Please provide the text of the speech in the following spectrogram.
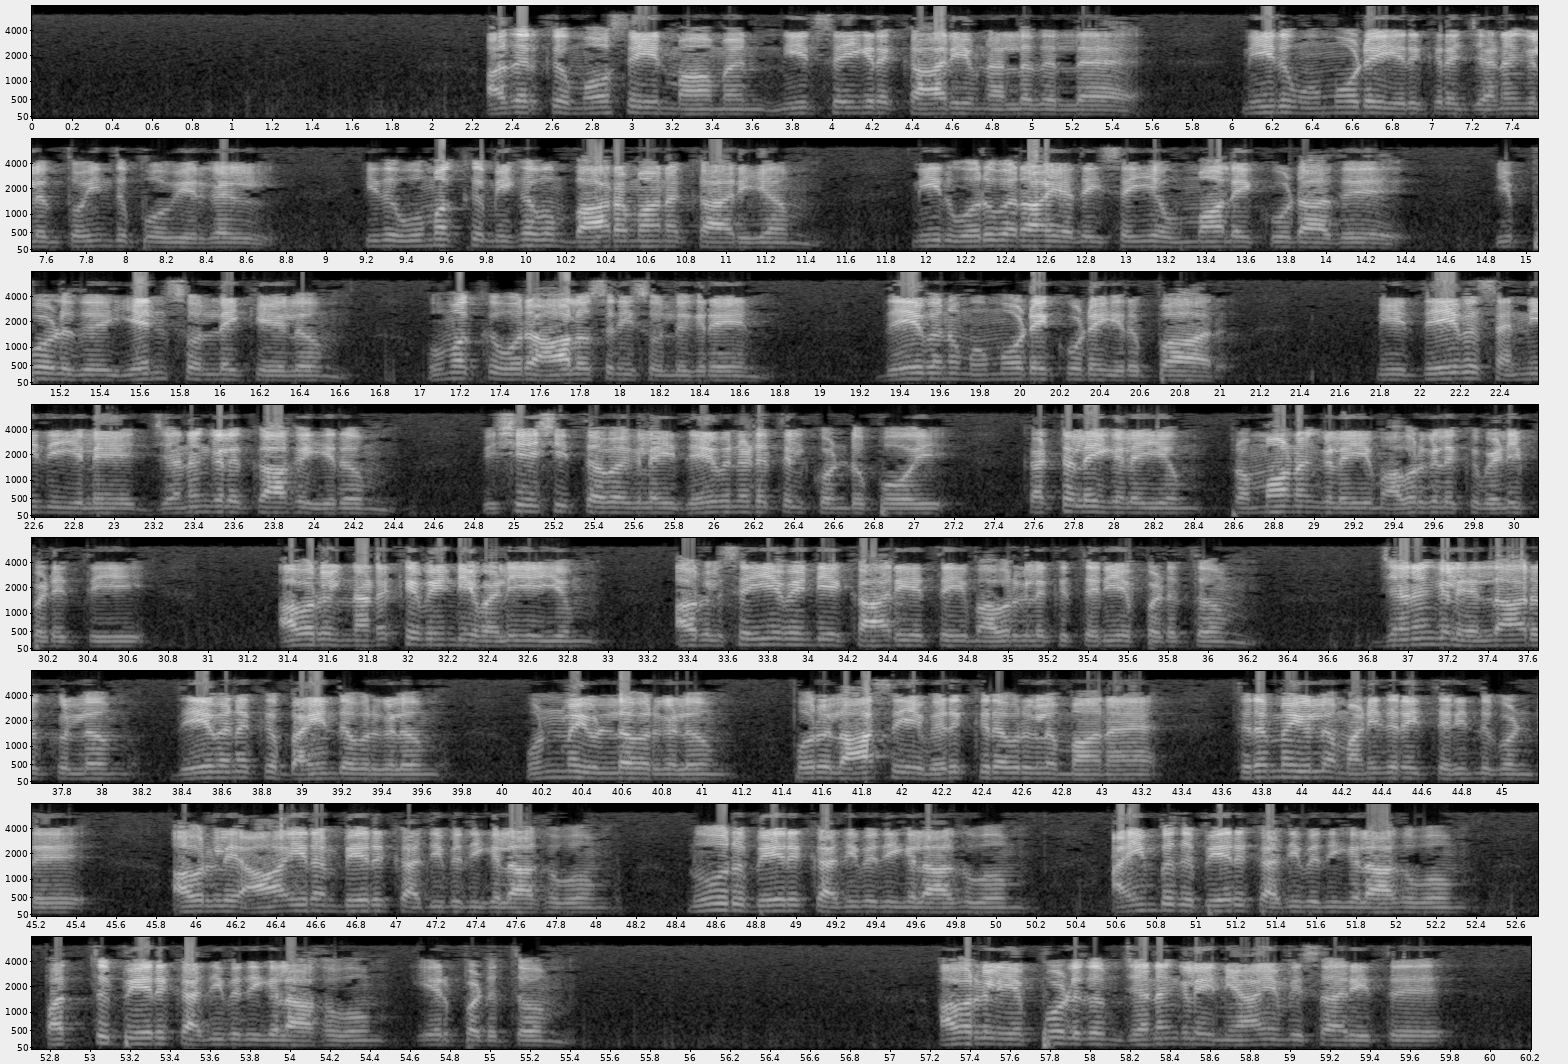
அதற்கு மோசையின் மாமன் நீர் செய்கிற காரியம் நல்லதல்ல. நீரும் உம்மோடே இருக்கிற ஜனங்களும் தொய்ந்து போவீர்கள். இது உமக்கு மிகவும் பாரமான காரியம். நீர் ஒருவராய் அதை செய்ய உம்மாலே கூடாது. இப்பொழுது என் சொல்லை கேளும். உமக்கு ஒரு ஆலோசனை சொல்லுகிறேன். தேவனும் உம்மோடே கூட இருப்பார். நீ தேவ சந்நிதியிலே ஜனங்களுக்காக இரும். விசேஷித்தவர்களை தேவனிடத்தில் கொண்டு போய் கட்டளைகளையும் பிரமாணங்களையும் அவர்களுக்கு வெளிப்படுத்தி அவர்கள் நடக்க வேண்டிய வழியையும் அவர்கள் செய்ய வேண்டிய காரியத்தையும் அவர்களுக்கு தெரியப்படுத்தும். ஜனங்கள் எல்லாருக்குள்ளும் தேவனுக்கு பயந்தவர்களும் உண்மையுள்ளவர்களும் பொருள் ஆசையை வெறுக்கிறவர்களுமான திறமையுள்ள மனிதரை தெரிந்து கொண்டு அவர்களை ஆயிரம் பேருக்கு அதிபதிகளாகவும் நூறு பேருக்கு அதிபதிகளாகவும் ஐம்பது பேருக்கு அதிபதிகளாகவும் பத்து பேருக்கு அதிபதிகளாகவும் ஏற்படுத்தும். அவர்கள் எப்பொழுதும் ஜனங்களை நியாயம் விசாரித்து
